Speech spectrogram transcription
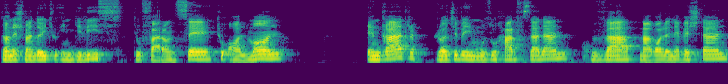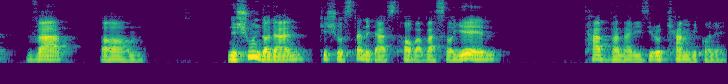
دانشمندایی تو انگلیس تو فرانسه تو آلمان. انقدر راجع به این موضوع حرف زدن و مقاله نوشتن و نشون دادن که شستن دستها و وسایل تب و مریضی رو کم می‌کنه.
